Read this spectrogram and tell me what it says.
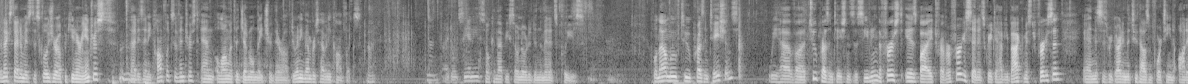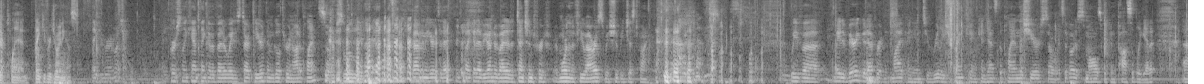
The next item is disclosure of pecuniary interest. Mm-hmm. That is any conflicts of interest and along with the general nature thereof. Do any members have any conflicts? None. I don't see any, so can that be so noted in the minutes, please? We'll now move to presentations. We have uh, two presentations this evening. The first is by Trevor Ferguson. It's great to have you back, Mr. Ferguson, and this is regarding the 2014 audit plan. Thank you for joining us. Thank you very much. I personally can't think of a better way to start the year than to go through an audit plan, so Absolutely. thank you for having me here today. If I could have your undivided attention for for more than a few hours, we should be just fine. We've uh, made a very good effort, in my opinion, to really shrink and condense the plan this year, so it's about as small as we can possibly get it. Um,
